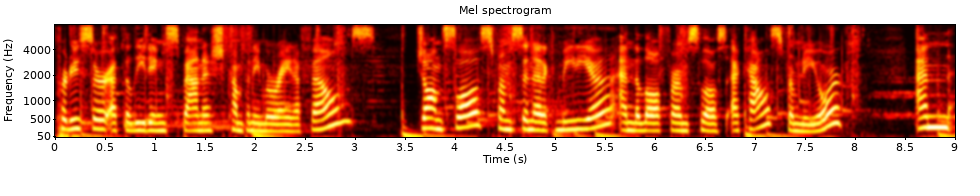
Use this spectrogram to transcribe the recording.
producer at the leading Spanish company Morena Films, John Sloss from Cinetic Media and the law firm Sloss Eckhouse from New York, and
